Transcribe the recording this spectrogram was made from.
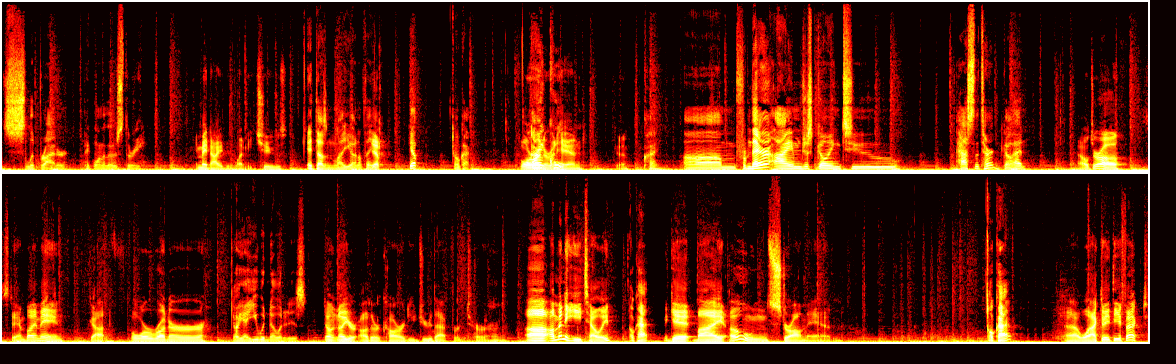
Slip Rider. Pick one of those three. It may not even let me choose. It doesn't let you, I don't think. Yep. Yep. Okay. Forerunner cool. in hand. Okay. Okay. Um, from there, I'm just going to pass the turn. Go ahead. I'll draw. Stand by main. Got Forerunner. Oh yeah, you would know what it is. Don't know your other card. You drew that for turn. Uh, I'm gonna E-Telly. Okay. Get my own Straw Man. Okay. Uh, we'll activate the effect.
